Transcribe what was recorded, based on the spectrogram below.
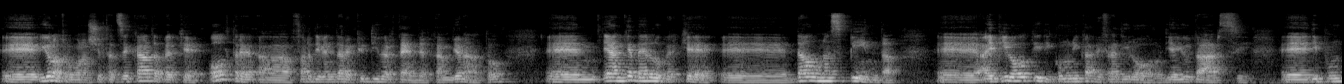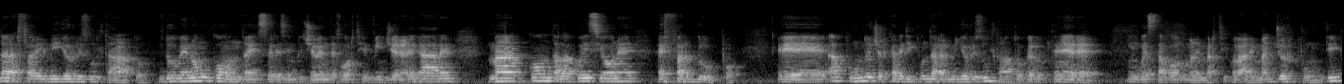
Eh, io la trovo una scelta azzeccata perché oltre a far diventare più divertente il campionato eh, è anche bello perché eh, dà una spinta eh, ai piloti di comunicare fra di loro, di aiutarsi, eh, di puntare a fare il miglior risultato, dove non conta essere semplicemente forti e vincere le gare, ma conta la coesione e far gruppo. E appunto cercare di puntare al miglior risultato per ottenere in questa formula in particolare maggior punti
